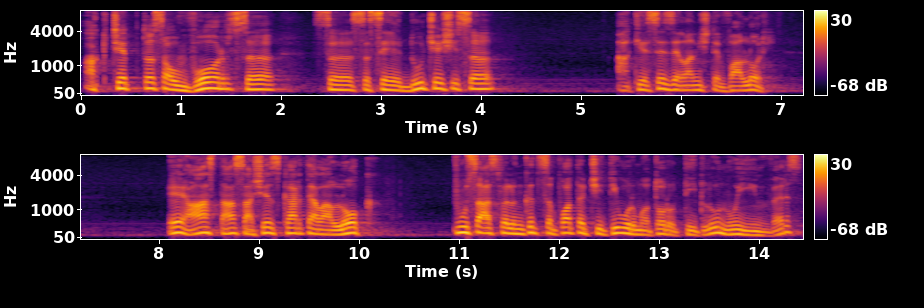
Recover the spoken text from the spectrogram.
acceptă sau vor să, să, să se educe și să acheseze la niște valori. E, asta, să așez cartea la loc, pusă astfel încât să poată citi următorul titlu, nu invers,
